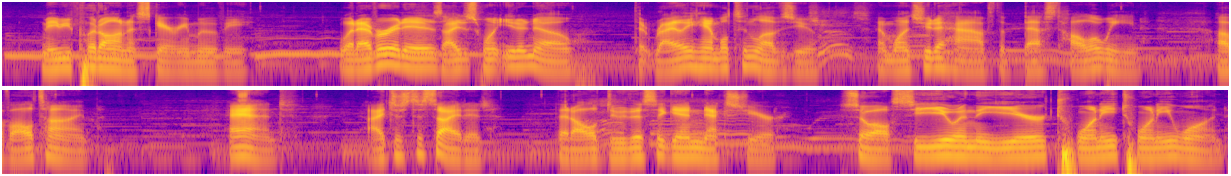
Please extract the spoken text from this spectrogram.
Maybe put on a scary movie. Whatever it is, I just want you to know that Riley Hamilton loves you and wants you to have the best Halloween of all time. And I just decided that I'll do this again next year. So I'll see you in the year 2021.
